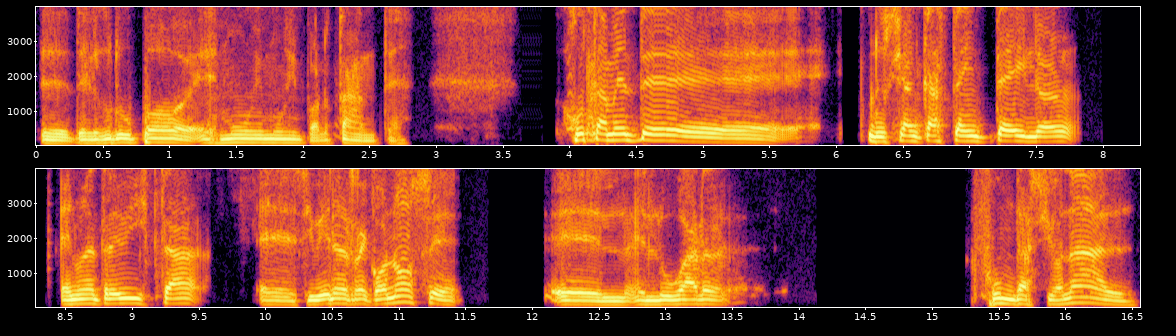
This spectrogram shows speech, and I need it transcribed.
eh, del grupo es muy, muy importante. Justamente Lucian Castaigne Taylor en una entrevista, eh, si bien él reconoce el, lugar fundacional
